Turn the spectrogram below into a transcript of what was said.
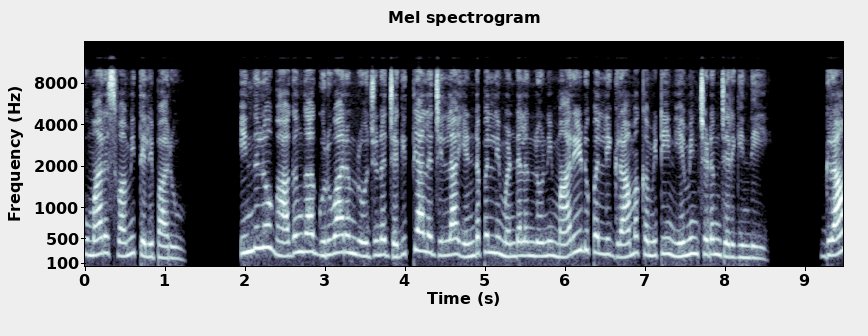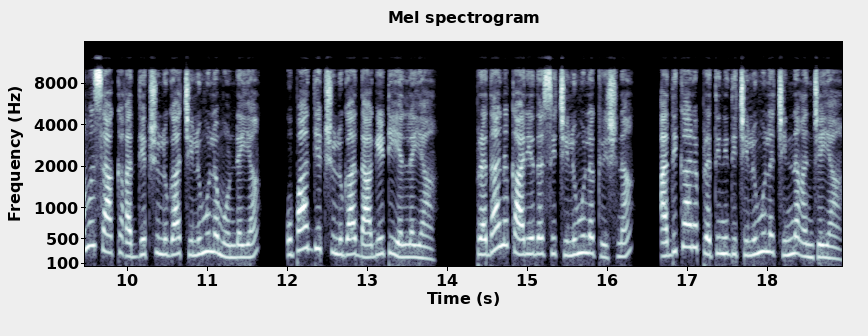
కుమారస్వామి తెలిపారు. ఇందులో భాగంగా గురువారం రోజున జగిత్యాల జిల్లా ఎండపల్లి మండలంలోని మారేడుపల్లి గ్రామ కమిటీ నియమించడం జరిగింది. గ్రామశాఖ అధ్యక్షులుగా చిలుముల మొండయ్య ఉపాధ్యక్షులుగా దాగేటి ఎల్లయ్య. ప్రధాన కార్యదర్శి చిలుముల కృష్ణ అధికార ప్రతినిధి చిలుముల చిన్న అంజయ్య.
